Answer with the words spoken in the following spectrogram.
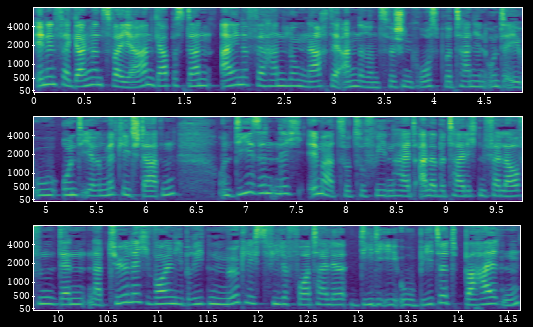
In den vergangenen zwei Jahren gab es dann eine Verhandlung nach der anderen zwischen Großbritannien und der EU und ihren Mitgliedstaaten. Und die sind nicht immer zur Zufriedenheit aller Beteiligten verlaufen, denn natürlich wollen die Briten möglichst viele Vorteile, die die EU bietet, behalten.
